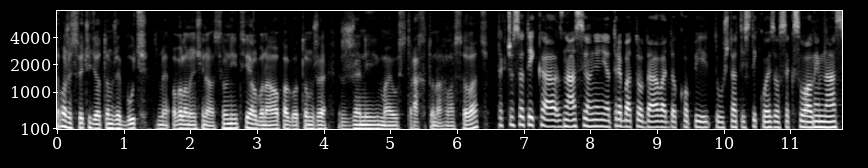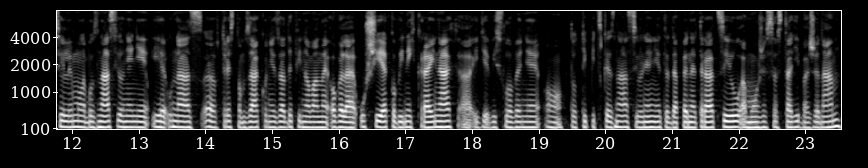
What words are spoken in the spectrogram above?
To môže svedčiť o tom, že buď sme oveľa menší násilníci, alebo naopak o tom, že ženy majú strach to nahlasovať. Tak čo sa týka znásilnenia, treba to dávať dokopy tú štatistiku aj so sexuálnym násilím, lebo znásilnenie je u nás E, v trestnom zákone zadefinované oveľa užšie ako v iných krajinách a ide vyslovene o to typické znásilnenie, teda penetráciu a môže sa stať iba ženám.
